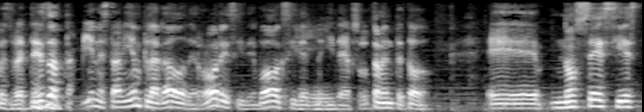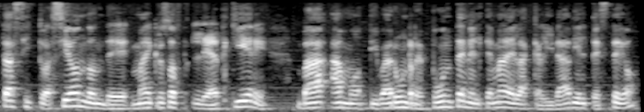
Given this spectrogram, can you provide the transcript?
pues Bethesda también está bien plagado de errores y de bugs y de, absolutamente todo. Eh, no sé si esta situación donde Microsoft le adquiere va a motivar un repunte en el tema de la calidad y el testeo,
